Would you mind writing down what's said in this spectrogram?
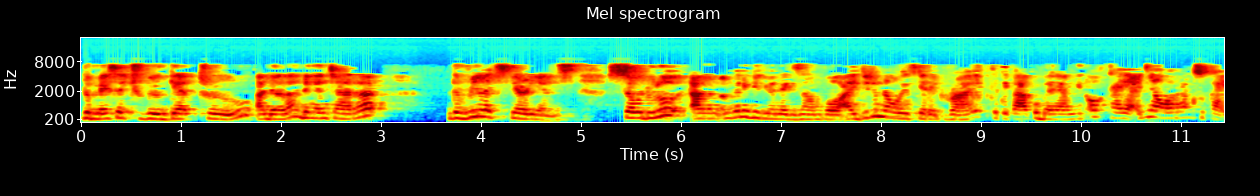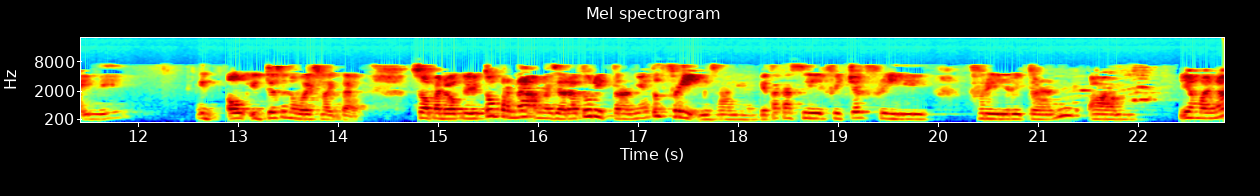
the message will get through adalah dengan cara the real experience. So dulu, um, I'm gonna give you an example. I didn't always get it right. Ketika aku bayangin, oh kayaknya orang suka ini, it, oh, it doesn't always like that. So pada waktu itu pernah Amazara tuh returnnya tuh free misalnya. Kita kasih feature free free return, um, yang mana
